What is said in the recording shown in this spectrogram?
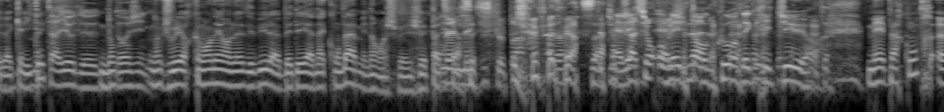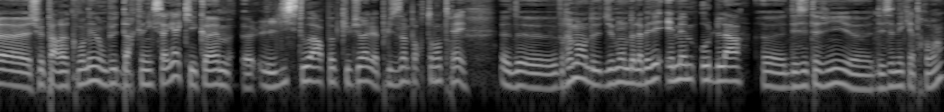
la qualité. Matériaux Donc, d'origine. donc je voulais recommander en le début la BD Anaconda, mais non, je vais, je vais pas te elle faire ça. n'existe pas. Je vais pas te faire ça. C'est une Elle est, elle est en cours d'écriture. Mais par contre, euh, je vais pas recommander non plus Dark Phoenix Saga, qui est quand même euh, l'histoire pop culturelle la plus importante Oui. euh, de vraiment de- du monde de la BD et même au-delà euh, des États-Unis euh, des années 80,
